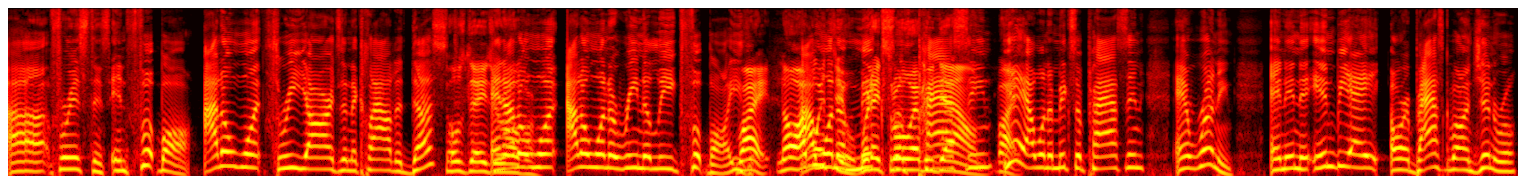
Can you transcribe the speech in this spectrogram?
Uh, for instance, in football, I don't want three yards in a cloud of dust. Those days and I don't want I don't want arena league football either. Right. No, I'm I want a you. When they mix throw of every down. passing. Right. Yeah, I want a mix of passing and running. And in the NBA or basketball in general,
